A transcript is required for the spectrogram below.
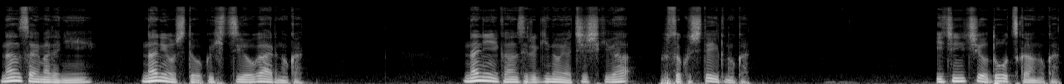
何歳までに何をしておく必要があるのか何に関する技能や知識が不足しているのか一日をどう使うのか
